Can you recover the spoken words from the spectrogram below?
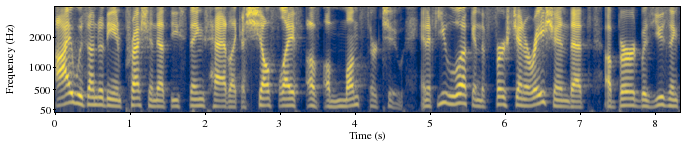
I was under the impression that these things had like a shelf life of a month or two. And if you look in the first generation that a bird was using,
